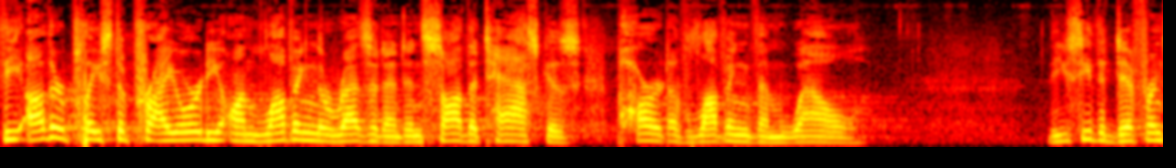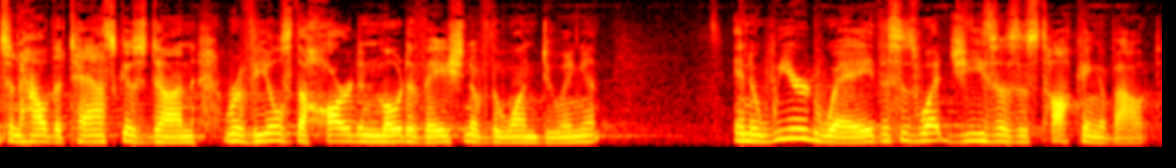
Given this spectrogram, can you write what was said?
The other placed the priority on loving the resident and saw the task as part of loving them well. Do you see the difference in how the task is done reveals the heart and motivation of the one doing it? In a weird way, this is what Jesus is talking about.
